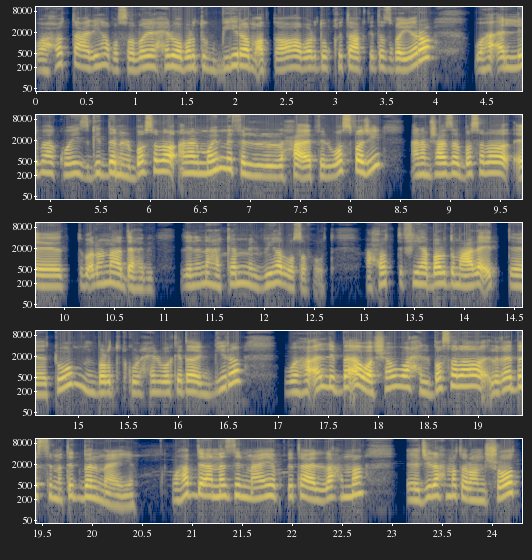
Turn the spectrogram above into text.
وهحط عليها بصلاية حلوة برضو كبيرة مقطعاها برضو قطع كده صغيرة وهقلبها كويس جدا البصلة أنا المهم في. في الوصفة دي أنا مش عايزة البصلة آه، تبقى لونها ذهبي لأن أنا هكمل بيها الوصفات هحط فيها برضو معلقة آه، توم برضو تكون حلوة كده كبيرة وهقلب بقى وأشوح البصلة لغاية بس ما تدبل معايا وهبدأ أنزل معايا بقطع اللحمة آه، دي لحمة طرنشات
